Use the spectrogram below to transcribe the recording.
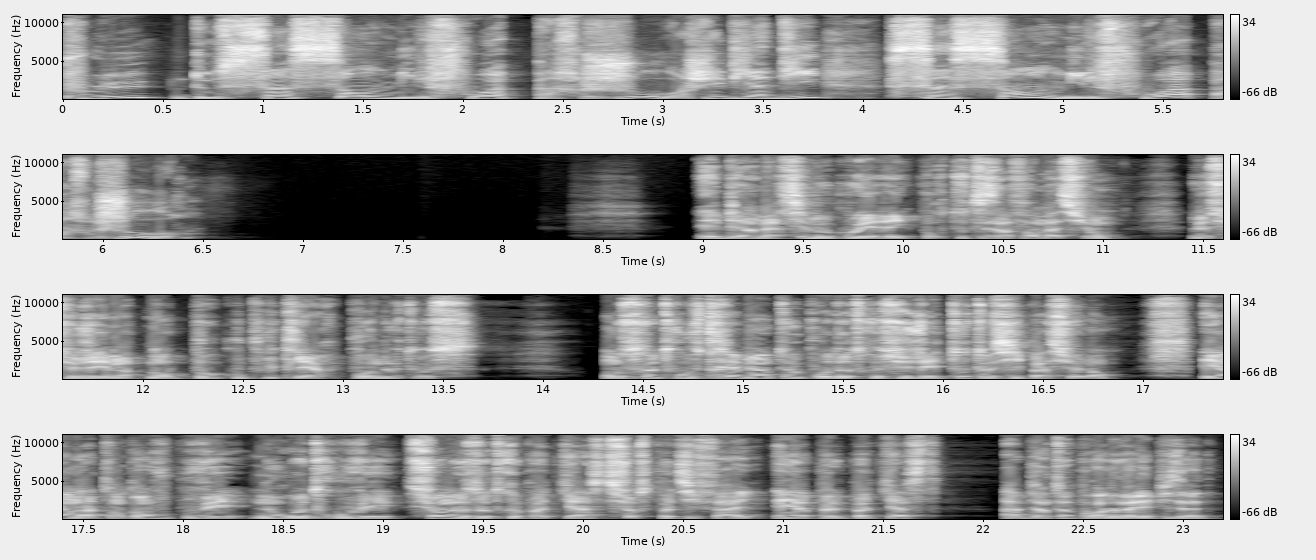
plus de 500 000 fois par jour. J'ai bien dit 500 000 fois par jour. Eh bien, merci beaucoup Eric pour toutes ces informations. Le sujet est maintenant beaucoup plus clair pour nous tous. On se retrouve très bientôt pour d'autres sujets tout aussi passionnants. Et en attendant, vous pouvez nous retrouver sur nos autres podcasts, sur Spotify et Apple Podcasts. À bientôt pour un nouvel épisode.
